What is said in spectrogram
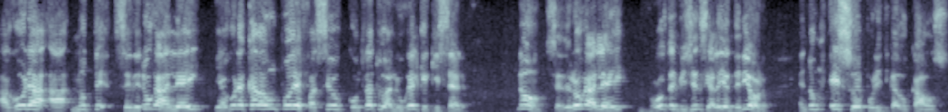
agora a, não te, se deroga a lei e agora cada um pode fazer o contrato de aluguel que quiser. Não, se deroga a lei, volta em vigência a lei anterior. Então, isso é política do caos.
